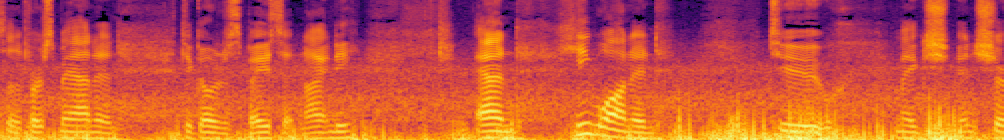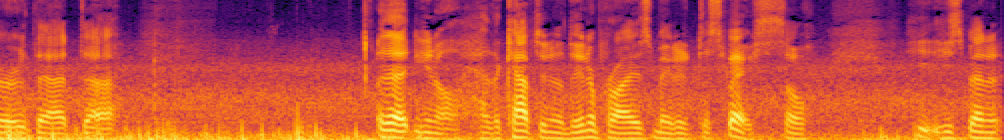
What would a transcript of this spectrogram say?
so the first man in, to go to space at 90, and he wanted to make sh- ensure that uh, that you know the captain of the Enterprise made it to space. So he, he spent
